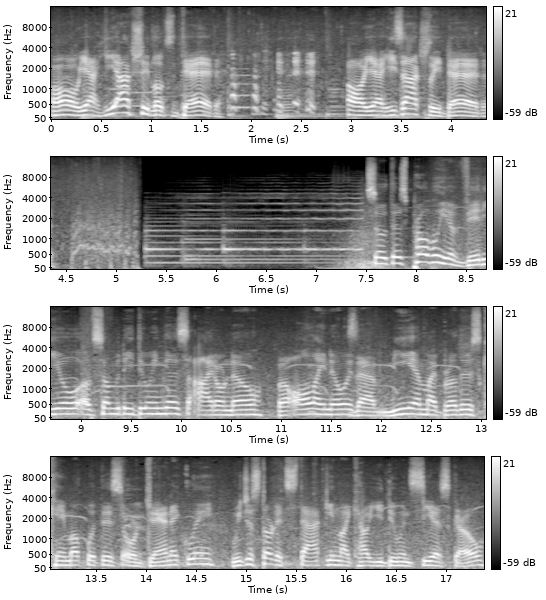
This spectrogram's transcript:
Oh yeah, he actually looks dead. oh yeah, he's actually dead. So there's probably a video of somebody doing this, I don't know. But all I know is that me and my brothers came up with this organically. We just started stacking like how you do in CSGO.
